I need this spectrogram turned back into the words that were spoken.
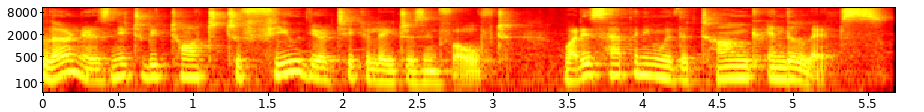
Learners need to be taught to feel the articulators involved, what is happening with the tongue and the lips.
